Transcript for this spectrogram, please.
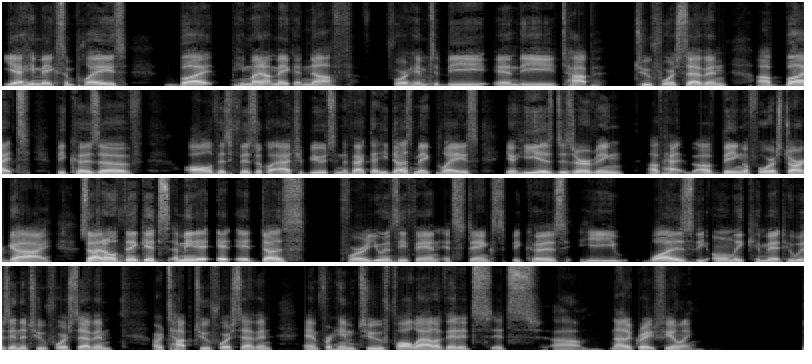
yeah, he makes some plays, but he might not make enough for him to be in the top 247. Uh, but because of all of his physical attributes and the fact that he does make plays, you know, he is deserving of ha- of being a four star guy. So I don't think it's. I mean, it, it, it does for a UNC fan. It stinks because he was the only commit who was in the two four seven or top two four seven, and for him to fall out of it, it's it's um, not a great feeling.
